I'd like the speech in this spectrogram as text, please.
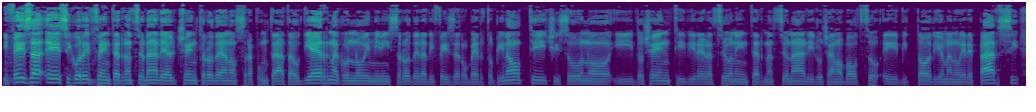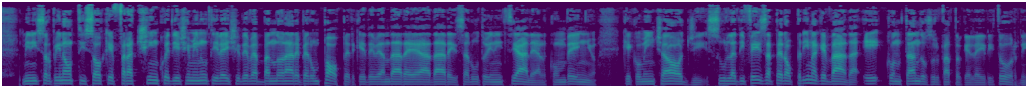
Difesa e sicurezza internazionale al centro della nostra puntata odierna, con noi il Ministro della Difesa Roberto Pinotti, ci sono i docenti di relazioni internazionali Luciano Bozzo e Vittorio Emanuele Parsi. Ministro Pinotti, so che fra 5-10 minuti lei ci deve abbandonare per un po' perché deve andare a dare il saluto iniziale al convegno che comincia oggi sulla difesa, però prima che vada e contando sul fatto che lei ritorni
